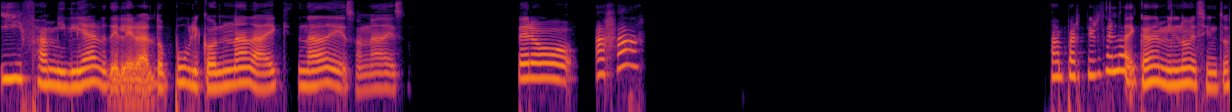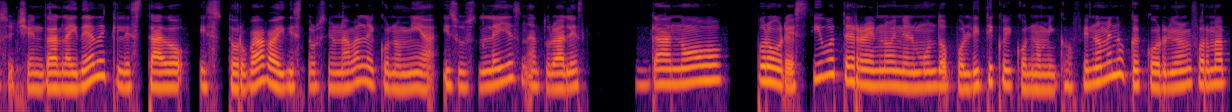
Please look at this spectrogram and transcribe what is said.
y familiar del heraldo público. Nada, X, nada de eso, nada de eso. Pero, ajá. A partir de la década de 1980, la idea de que el Estado estorbaba y distorsionaba la economía y sus leyes naturales ganó progresivo terreno en el mundo político y económico, fenómeno que corrió en forma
